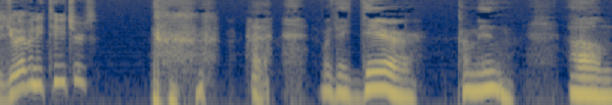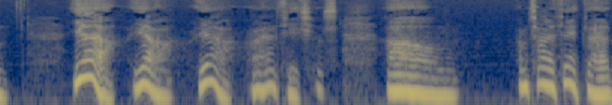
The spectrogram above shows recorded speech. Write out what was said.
Did you have any teachers? would they dare come in? Um, yeah, yeah, yeah. I had teachers. Um, I'm trying to think that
